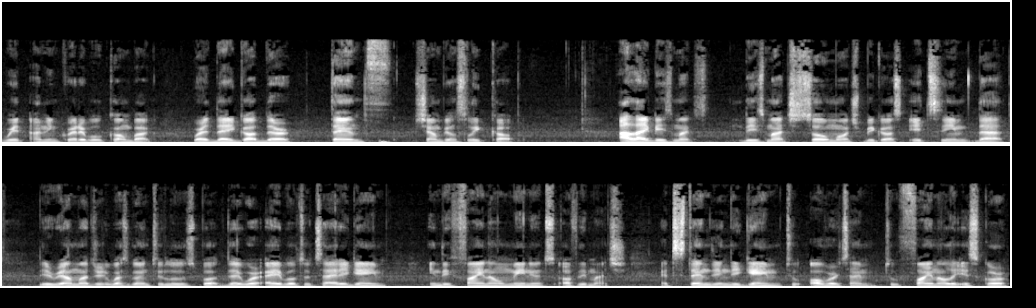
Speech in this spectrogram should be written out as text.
with an incredible comeback where they got their 10th Champions League Cup. I like this match this match so much because it seemed that the Real Madrid was going to lose, but they were able to tie the game in the final minutes of the match, extending the game to overtime to finally score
